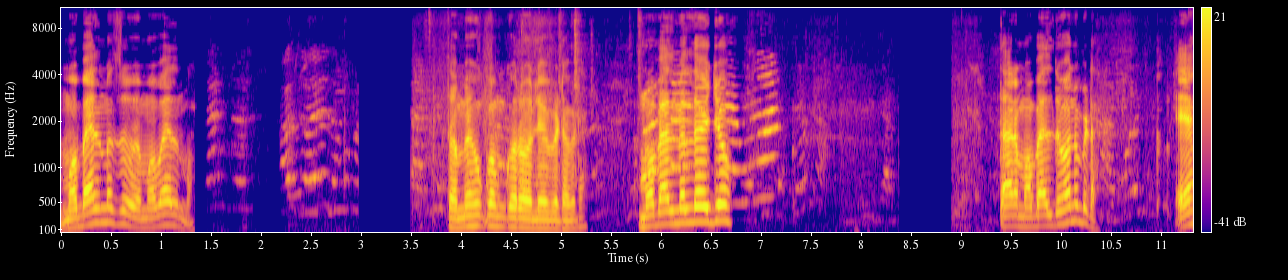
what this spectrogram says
મોબાઈલમાં જોવે, મોબાઈલમાં. તમે શું કામ કરો? લે બેટા બેટા. મોબાઈલ મેલ દઈ જો. તારે મોબાઈલ જોવાનું બેટા? એ?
